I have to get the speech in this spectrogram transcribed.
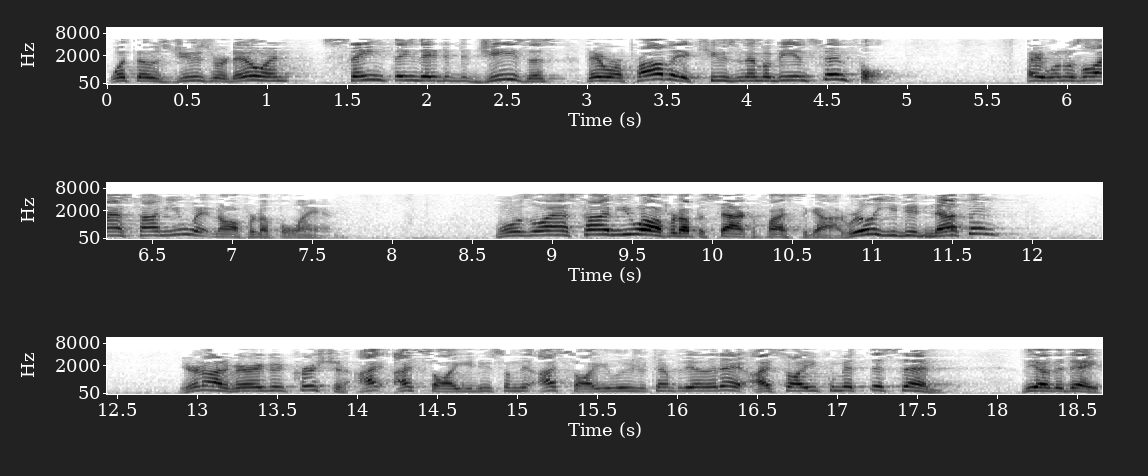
what those Jews were doing. Same thing they did to Jesus. They were probably accusing them of being sinful. Hey, when was the last time you went and offered up a lamb? When was the last time you offered up a sacrifice to God? Really? You did nothing? You're not a very good Christian. I, I saw you do something. I saw you lose your temper the other day. I saw you commit this sin the other day.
